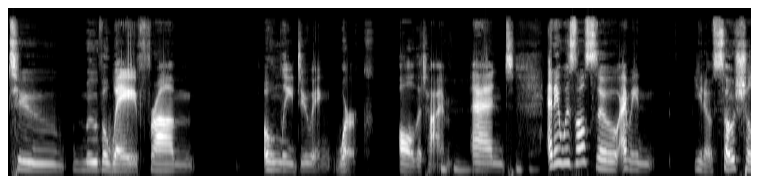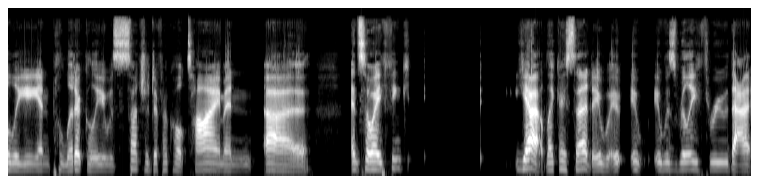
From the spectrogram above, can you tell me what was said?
to move away from only doing work all the time mm-hmm. and mm-hmm. and it was also i mean you know socially and politically it was such a difficult time and uh and so i think yeah like i said it it it was really through that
